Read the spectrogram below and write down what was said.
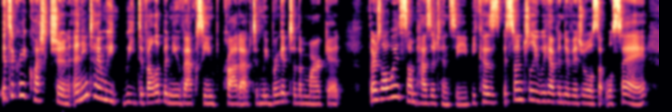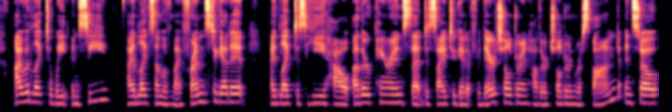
It's a great question. Anytime we, we develop a new vaccine product and we bring it to the market, there's always some hesitancy because essentially we have individuals that will say, I would like to wait and see. I'd like some of my friends to get it. I'd like to see how other parents that decide to get it for their children, how their children respond. And so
